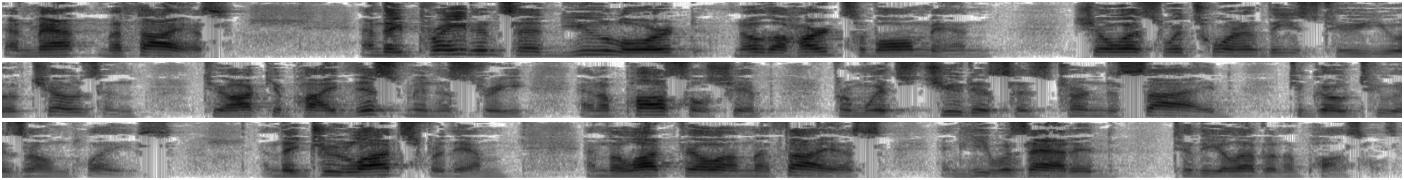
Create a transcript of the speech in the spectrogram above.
and Matthias. And they prayed and said, You, Lord, know the hearts of all men. Show us which one of these two you have chosen to occupy this ministry and apostleship from which Judas has turned aside to go to his own place. And they drew lots for them, and the lot fell on Matthias, and he was added to the eleven apostles.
